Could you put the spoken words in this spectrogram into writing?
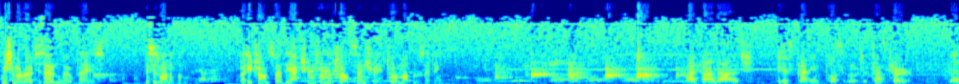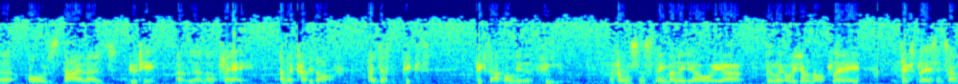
Mishima wrote his own No plays. This is one of them. But he transferred the action from the 12th century to a modern setting. I found out it is quite impossible to transfer the old stylized beauty of the play, and I cut it off. I just picked picked up only the theme. For instance, in My Lady Aoi, uh, the original no play takes place in some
